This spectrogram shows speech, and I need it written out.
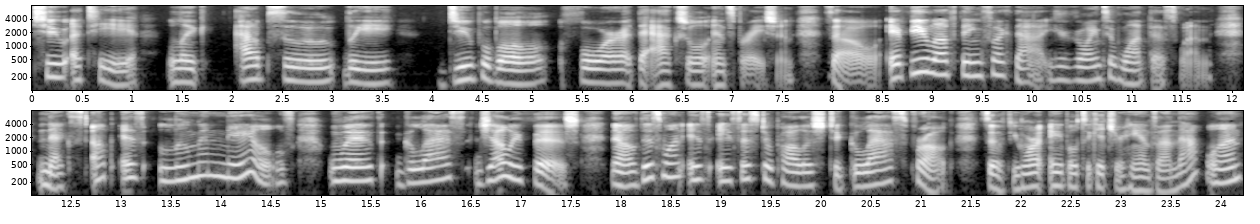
to a T like absolutely dupable for the actual inspiration. So if you love things like that, you're going to want this one. Next up is Lumen Nails with Glass Jellyfish. Now this one is a sister polish to Glass Frog. So if you weren't able to get your hands on that one,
